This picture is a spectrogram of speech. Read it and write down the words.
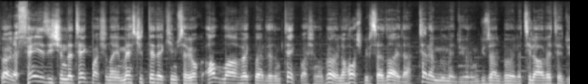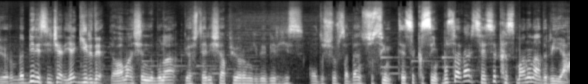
Böyle feyz içinde tek başınayım. Mescitte de kimse yok. Allahu Ekber dedim tek başına böyle hoş bir sedayla teremmüm ediyorum. Güzel böyle tilavet ediyorum. Ve birisi içeriye girdi. Ya aman şimdi buna gösteriş yapıyorum gibi bir his oluşursa ben susayım. Sesi kısayım. Bu sefer sesi kısmanın adı riya.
